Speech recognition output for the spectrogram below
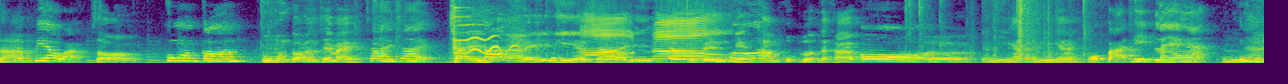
สามเปรี้ยวๆอะ สองกุ้งมังกร กุ้งมังกรใช่ไหม ใช่ใช่ ใช่ไหมนี่อะใช่ มันเป็นเมี่ยงคำครบรสนะครับโอ้ เอออันนี้ง่าย อันนี้ง่ายโหป่าดีดแรงอะ อันนี้ง่าย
